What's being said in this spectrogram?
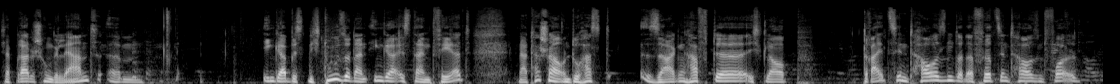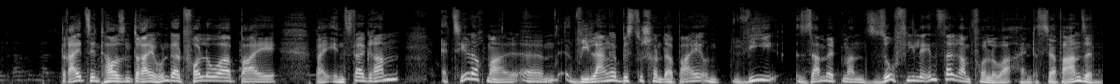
Ich habe gerade schon gelernt, ähm, Inga bist nicht du, sondern Inga ist dein Pferd. Natascha, und du hast sagenhafte, ich glaube, 13.000 oder 14.000 Follower. 13.300 Follower bei, bei Instagram. Erzähl doch mal, ähm, wie lange bist du schon dabei und wie sammelt man so viele Instagram-Follower ein? Das ist ja Wahnsinn.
